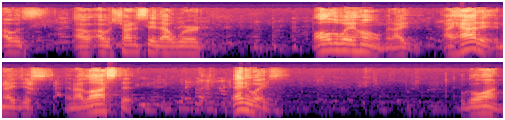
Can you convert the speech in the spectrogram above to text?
I was I, I, was trying to say that word all the way home, and I I had it, and I just and I lost it. Anyways, we'll go on.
